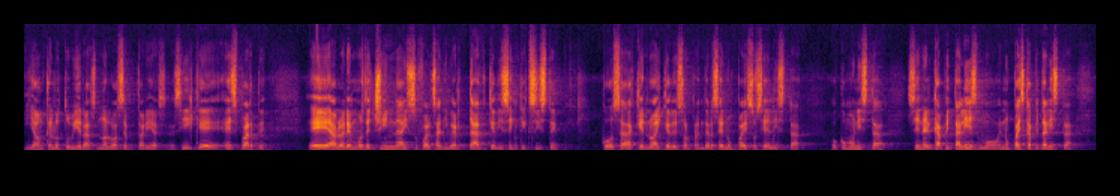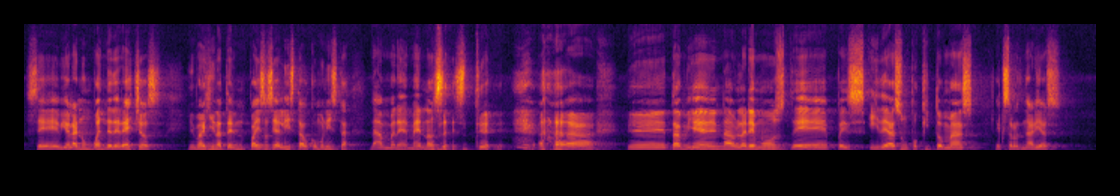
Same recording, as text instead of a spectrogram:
y aunque lo tuvieras no lo aceptarías. Así que es parte eh, hablaremos de China y su falsa libertad que dicen que existe, cosa que no hay que sorprenderse en un país socialista o comunista, si en el capitalismo, en un país capitalista, se violan un buen de derechos, imagínate en un país socialista o comunista, no, hombre, menos este. Eh, también hablaremos de pues, ideas un poquito más extraordinarias,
